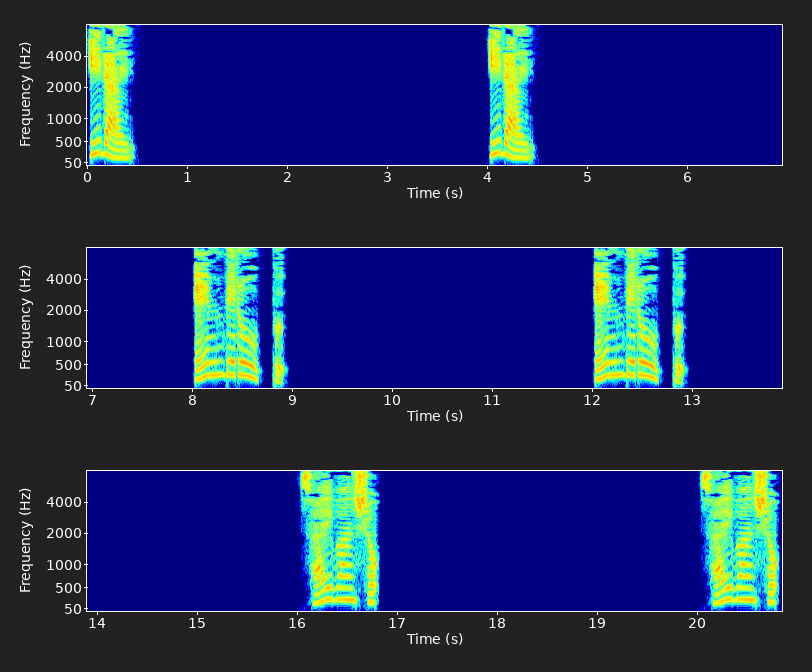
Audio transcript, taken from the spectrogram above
以来。以来。エンベロープ。エンベロープ。裁判所。裁判所。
